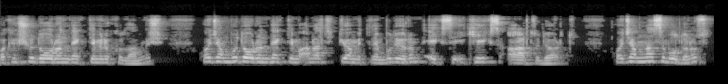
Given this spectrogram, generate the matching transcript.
bakın şu doğrunun denklemini kullanmış. Hocam bu doğrunun denklemi analitik geometriden buluyorum. Eksi 2x artı 4. Hocam nasıl buldunuz?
